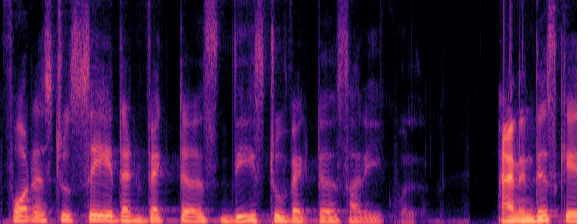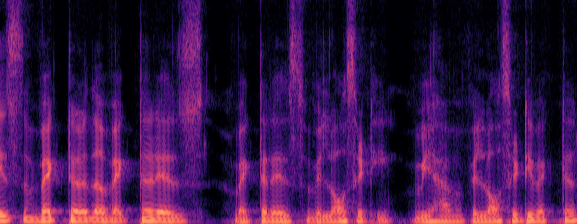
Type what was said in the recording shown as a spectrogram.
for us to say that vectors, these two vectors are equal. And in this case, vector, the vector is vector is velocity. We have a velocity vector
